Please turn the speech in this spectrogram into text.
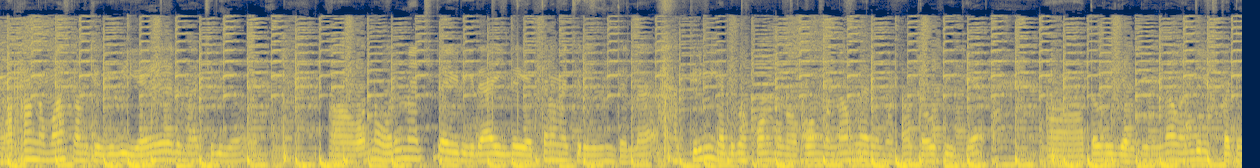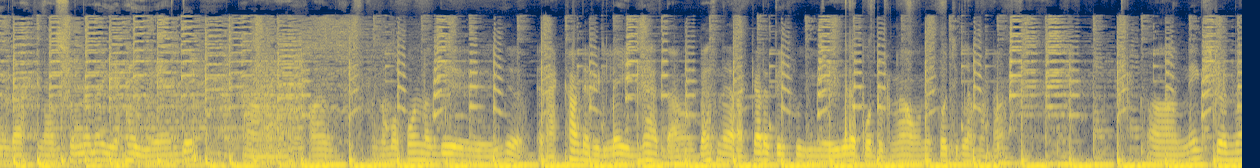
மரண மாதம் நமக்கு இருக்குது ஏழு மேட்ச்லேயும் ஒன்று ஒரு மேட்ச் தான் இருக்குதா? இல்லை எத்தனை மேட்ச் இருக்குதுன்னு தெரில திரும்பி கண்டிப்பாக ஃபோன் பண்ணுவோம். ஃபோன் பண்ணாமலே இருக்க மாட்டான் தௌஃபிக்கு தௌஃபிக் அப்படின்னா வந்துருச்சு பார்த்தீங்களா நான் சொல்லலை ஏன்னா ஏன் வந்து நம்ம ஃபோனில் வந்து இது ரெக்கார்டர் இல்லை. இல்லை அந்த அவன் பேசின ரெக்கார்டை திருப்பி இதில் போட்டுருக்கலாம் அவனும் கோச்சிக்கலாம் மாட்டான். நெக்ஸ்ட் வந்து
